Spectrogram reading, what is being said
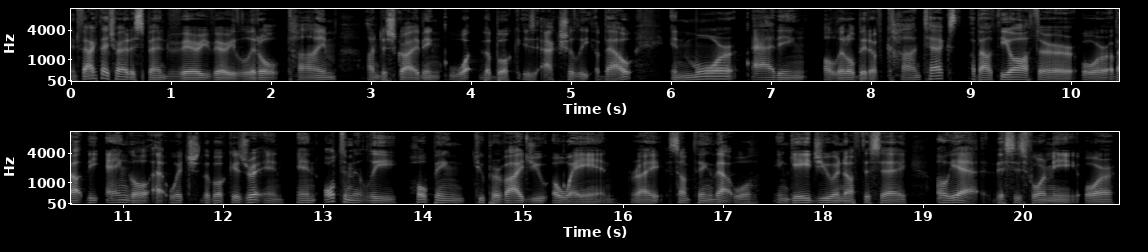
In fact, I try to spend very very little time on describing what the book is actually about and more adding a little bit of context about the author or about the angle at which the book is written, and ultimately hoping to provide you a way in, right? Something that will engage you enough to say, oh, yeah, this is for me, or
